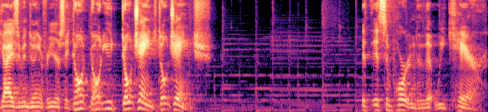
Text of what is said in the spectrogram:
guys who've been doing it for years say, "Don't, don't you, don't change, don't change." It, it's important that we care.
